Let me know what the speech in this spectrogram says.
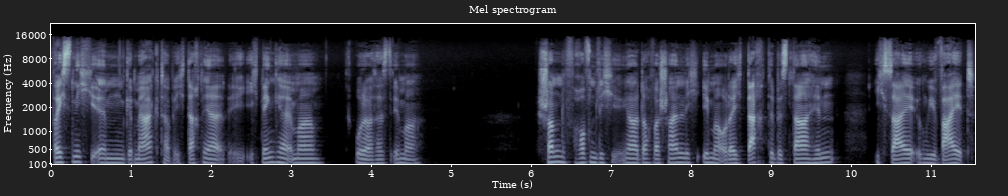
weil ich es nicht ähm, gemerkt habe. Ich dachte ja, ich denke ja immer, oder was heißt immer? Schon hoffentlich, ja doch wahrscheinlich immer. Oder ich dachte bis dahin, ich sei irgendwie weit.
